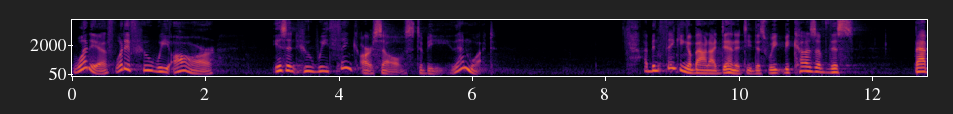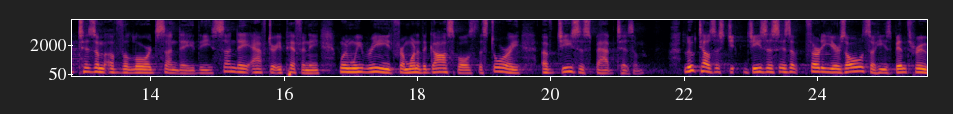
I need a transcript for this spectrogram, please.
what if, what if who we are isn't who we think ourselves to be? Then what? I've been thinking about identity this week because of this baptism of the Lord Sunday, the Sunday after Epiphany, when we read from one of the Gospels the story of Jesus' baptism. Luke tells us J- Jesus is 30 years old, so he's been through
